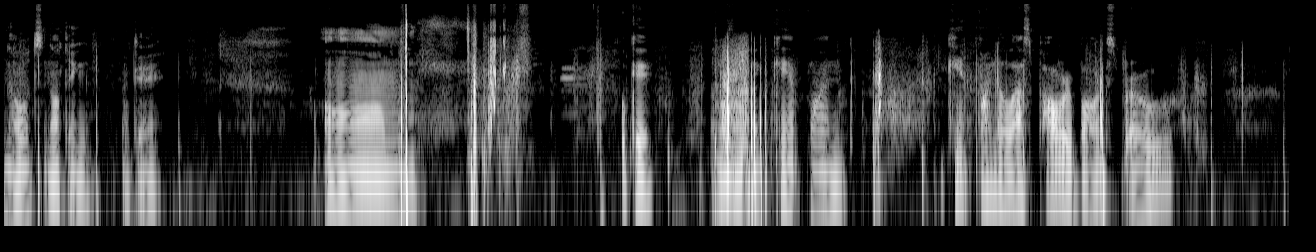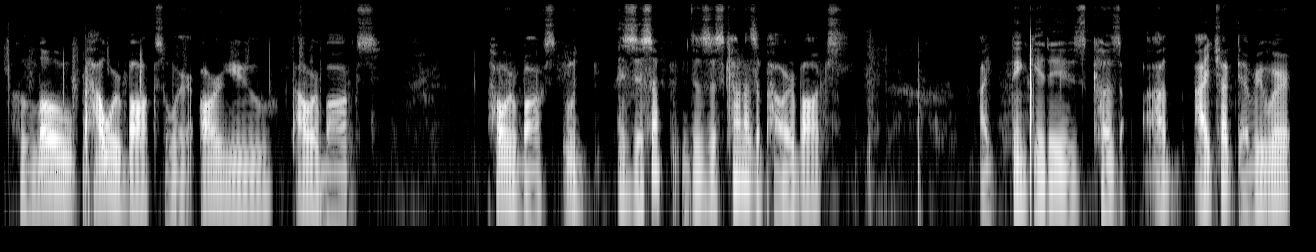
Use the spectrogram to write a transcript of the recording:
No, it's nothing. Okay. Um. Okay. Um, I can't find. I can't find the last power box, bro. Hello, power box. Where are you, power box? Power box. Would is this a? Does this count as a power box? I think it is, cause I I checked everywhere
